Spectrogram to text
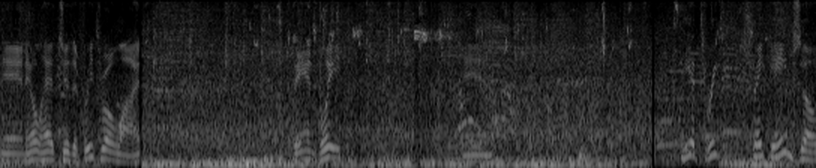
and he'll head to the free throw line. VanVleet. And he had three straight games, though,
